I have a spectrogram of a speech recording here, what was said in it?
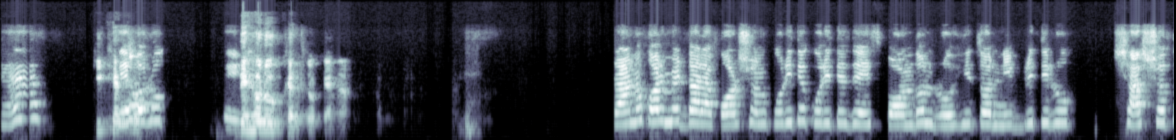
হ্যাঁ। কি ক্ষেত্র? দেহরূপ দেহরূপ ক্ষেত্রকে হ্যাঁ। প্রাণকর্মের দ্বারা কর্ষণ করিতে করিতে যে স্পন্দন রহিত নিবৃত্তি রূপ শাশ্বত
